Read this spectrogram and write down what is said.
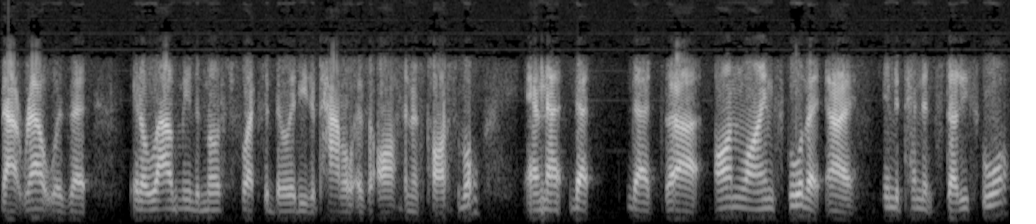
that route was that it allowed me the most flexibility to paddle as often as possible. And that, that, that uh, online school, that uh, independent study school,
